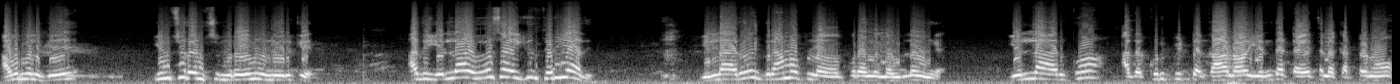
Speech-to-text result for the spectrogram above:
அவங்களுக்கு இன்சூரன்ஸ் முறைன்னு ஒண்ணு இருக்கு. அது எல்லா விவசாயிக்கும் தெரியாது. எல்லாரும் கிராமப்புற புறங்கள்ல உள்ளவங்க. எல்லாருக்கும் அதை குறிப்பிட்ட காலம் எந்த டயத்துல கட்டணும்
